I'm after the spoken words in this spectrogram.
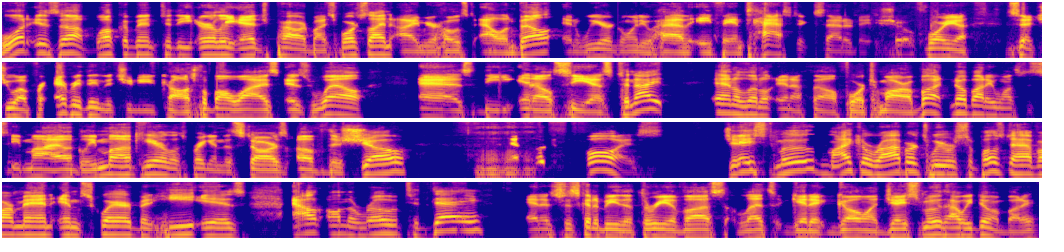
What is up? Welcome into the Early Edge powered by Sportsline. I'm your host, Allan Bell, and we are going to have a fantastic Saturday show for you. Set you up for everything that you need college football wise, as well as the NLCS tonight and a little NFL for tomorrow. But nobody wants to see my ugly mug here. Let's bring in the stars of the show. Mm-hmm. And look at the boys. Jay Smooth, Micah Roberts. We were supposed to have our man M squared, but he is out on the road today and it's just going to be the three of us. Let's get it going. Jay Smooth, how we doing, buddy?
